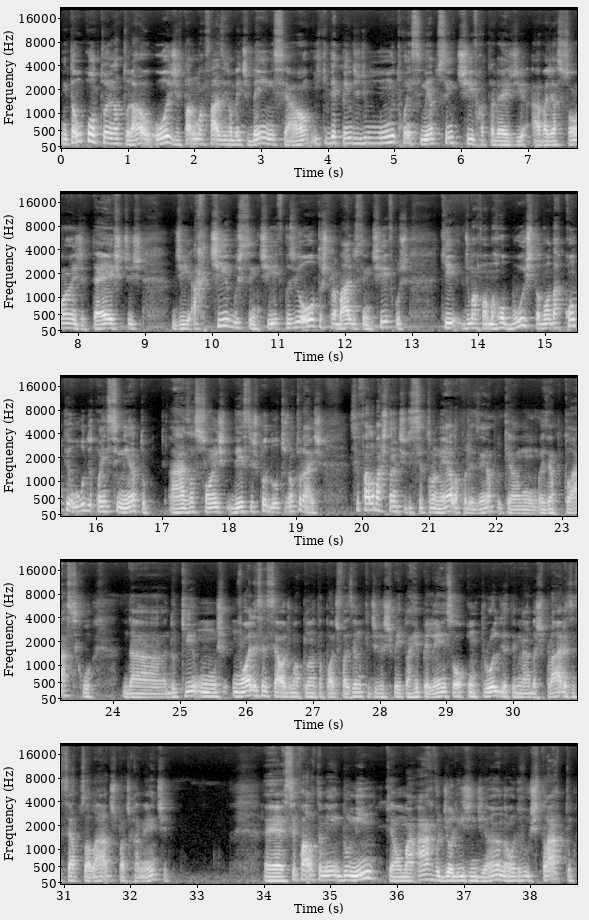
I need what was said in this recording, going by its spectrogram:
Então, o controle natural hoje está numa fase realmente bem inicial e que depende de muito conhecimento científico através de avaliações, de testes, de artigos científicos e outros trabalhos científicos que, de uma forma robusta, vão dar conteúdo e conhecimento às ações desses produtos naturais. Se fala bastante de citronela, por exemplo, que é um exemplo clássico da, do que um, um, óleo essencial de uma planta pode fazer no que diz respeito à repelência ou ao controle de determinadas pragas, insetos alados praticamente. É, se fala também do nim, que é uma árvore de origem indiana, onde o extrato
